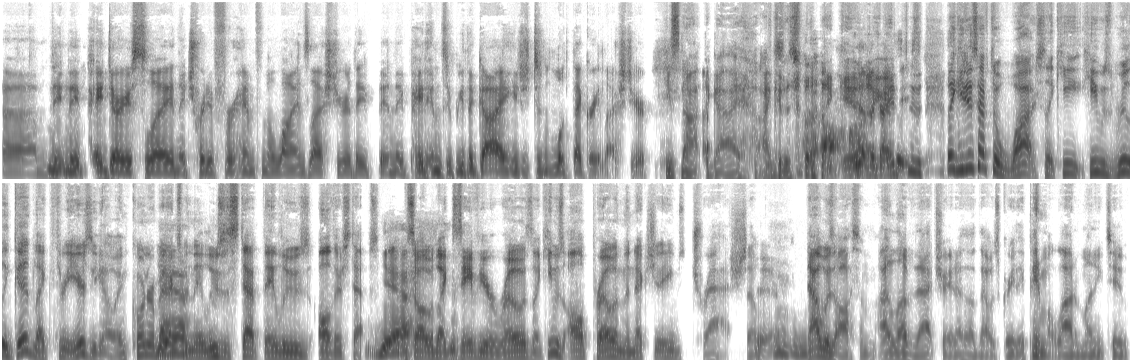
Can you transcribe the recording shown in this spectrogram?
um, they, mm-hmm. they paid Darius Slay and they traded for him from the Lions last year. They and they paid him to be the guy. He just didn't look that great last year. He's not the guy. I could have like, yeah, like, just, like you just have to watch. Like he he was really good like three years ago. And cornerbacks yeah. when they lose a step, they lose all their steps. Yeah. We saw with like Xavier Rhodes, like he was all pro, and the next year he was trash. So yeah. Mm-hmm. that was awesome. I loved that trade. I thought that was great. They paid him a lot of money too.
